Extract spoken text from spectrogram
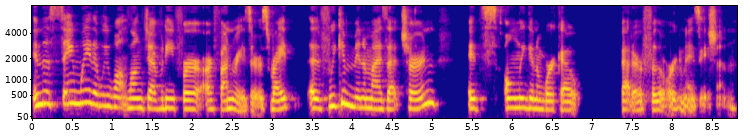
in the same way that we want longevity for our fundraisers, right? If we can minimize that churn, it's only going to work out better for the organization.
